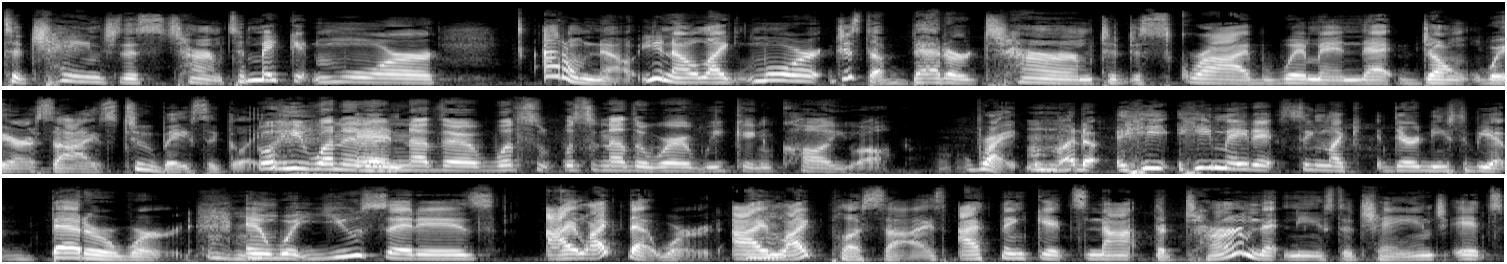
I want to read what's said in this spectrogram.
to change this term to make it more?" I don't know, you know, like more, just a better term to describe women that don't wear a size two, basically. well, he wanted And- another. What's what's another word we can call you all? Right. Mm-hmm. But uh, he he made it seem like there needs to be a better word. Mm-hmm. And what you said is I like that word. I mm-hmm. like plus size. I think it's not the term that needs to change. It's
